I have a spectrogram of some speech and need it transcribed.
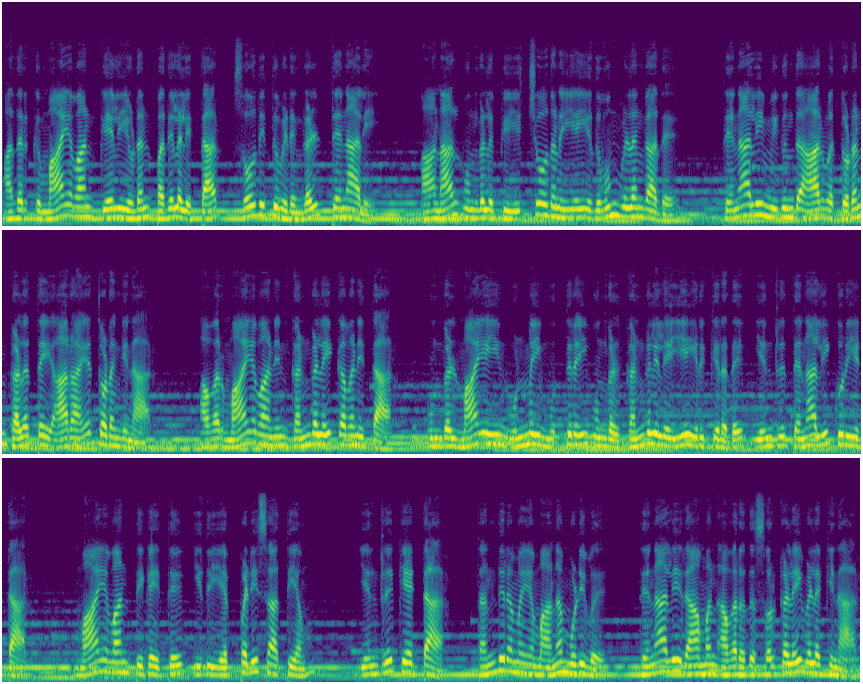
அதற்கு மாயவான் கேலியுடன் பதிலளித்தார் சோதித்து விடுங்கள் தெனாலி. ஆனால் உங்களுக்கு இச்சோதனையை எதுவும் விளங்காது. தெனாலி மிகுந்த ஆர்வத்துடன் களத்தை ஆராயத் தொடங்கினார். அவர் மாயவானின் கண்களை கவனித்தார். உங்கள் மாயையின் உண்மை முத்திரை உங்கள் கண்களிலேயே இருக்கிறது என்று தெனாலி குறியிட்டார். மாயவான் திகைத்து இது எப்படி சாத்தியம்? என்று கேட்டார். தந்திரமயமான முடிவு. தெனாலி ராமன் அவரது சொற்களை விளக்கினார்.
